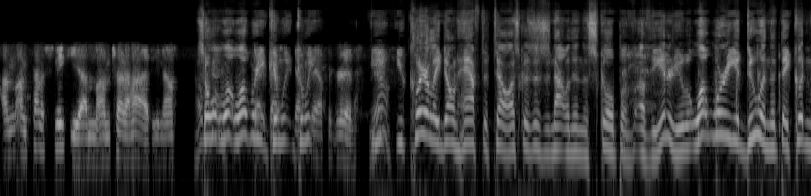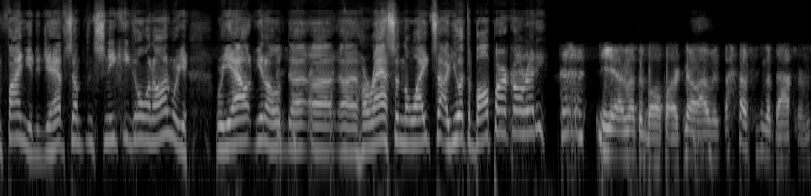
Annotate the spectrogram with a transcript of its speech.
I'm I'm kind of sneaky. I'm I'm trying to hide. You know. So what what were you? Can we can we? off the grid? You, you clearly don't have to tell us because this is not within the scope of, of the interview. But what were you doing that they couldn't find you? Did you have something sneaky going on? Were you were you out, you know, uh, uh, uh, harassing the White Sox? Are you at the ballpark already? Yeah, I'm at the ballpark. No, I was I was in the bathroom.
